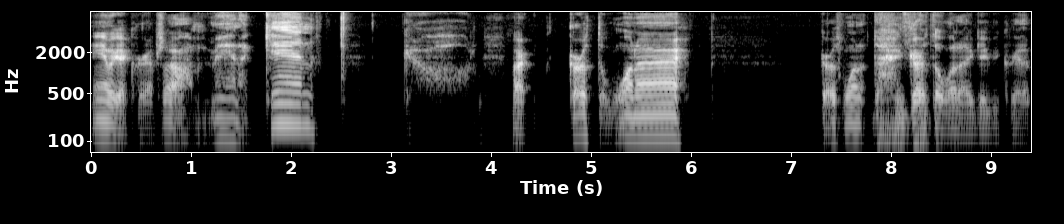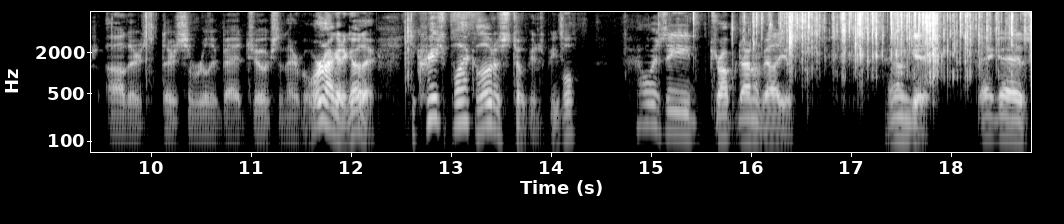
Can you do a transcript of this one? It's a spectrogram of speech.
And we got craps. Oh, man, again. God. All right, Garth the One Eye. Garth one Garth the one I gave you craps. Oh, there's there's some really bad jokes in there, but we're not gonna go there. He creates Black Lotus tokens, people. How is he dropped down in value? I don't get it. That guy's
